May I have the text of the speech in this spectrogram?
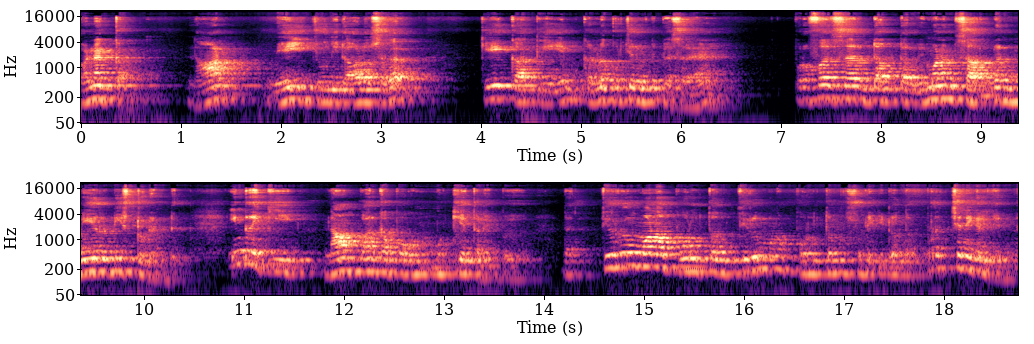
வணக்கம். நான் மெய் ஜோதிட ஆலோசகர் கே கார்த்திகேயன் கள்ளக்குறிச்சியிலிருந்து பேசுகிறேன் ப்ரொஃபஸர் டாக்டர் விமலன் சாருடன் நேரடி ஸ்டூடெண்ட் இன்றைக்கு நாம் பார்க்க போகும் முக்கிய தலைப்பு இந்த திருமண பொருத்தம் திருமண பொருத்தம்னு சொல்லிக்கிட்டு வந்த பிரச்சனைகள் என்ன?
